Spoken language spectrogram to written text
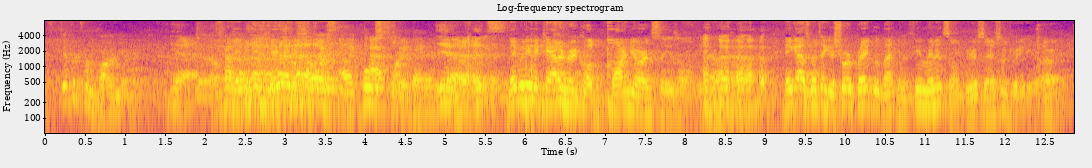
It's different from barnyard. Yeah. You know? I like I like Horse pasture blanket. better. Yeah, it's Maybe we need a category called Barnyard Saison. You know? hey guys, we're going to take a short break. We'll be back in a few minutes on Beer Sessions Radio. All right.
